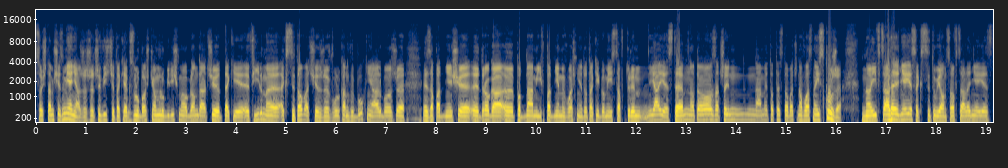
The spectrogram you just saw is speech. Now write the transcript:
coś tam się zmienia, że rzeczywiście, tak jak z lubością lubiliśmy oglądać e, takie filmy, ekscytować się, że wulkan wybuchnie, albo że zapadnie się e, droga pod nami i wpadniemy właśnie do takiego miejsca, w którym ja jestem, no to zaczynamy to testować na własnej skórze. No i wcale nie jest ekscytująco, wcale nie jest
